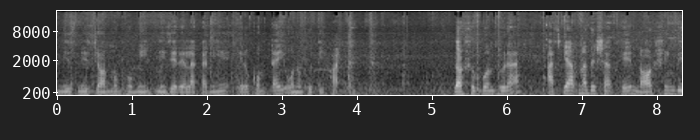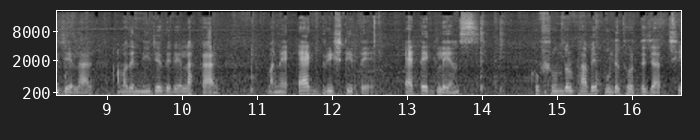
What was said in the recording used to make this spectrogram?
নিজ নিজ জন্মভূমি, নিজের এলাকা নিয়ে এরকমটাই অনুভূতি হয়। দর্শক বন্ধুরা, আজকে আপনাদের সাথে নরসিংদী জেলার আমাদের নিজেদের এলাকার মানে এক দৃষ্টিতে অ্যাট এ গ্লেন্স খুব সুন্দরভাবে তুলে ধরতে যাচ্ছি।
